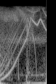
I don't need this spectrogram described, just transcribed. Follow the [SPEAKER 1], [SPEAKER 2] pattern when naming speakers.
[SPEAKER 1] Bye.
